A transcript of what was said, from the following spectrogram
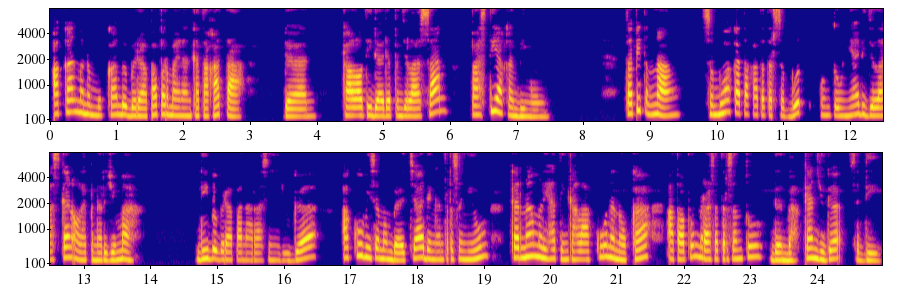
akan menemukan beberapa permainan kata-kata, dan kalau tidak ada penjelasan, pasti akan bingung. Tapi tenang, semua kata-kata tersebut untungnya dijelaskan oleh penerjemah. Di beberapa narasinya juga, aku bisa membaca dengan tersenyum karena melihat tingkah laku Nanoka ataupun merasa tersentuh dan bahkan juga sedih.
